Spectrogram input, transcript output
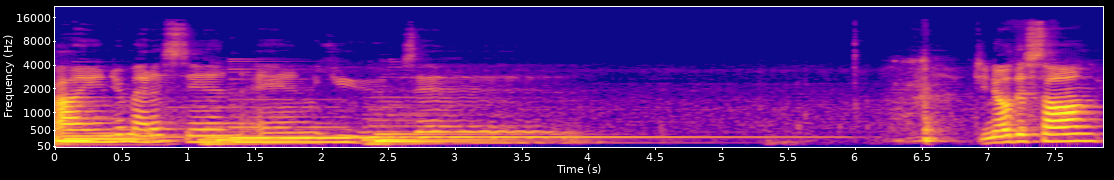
find your medicine and use it. Do you know this song?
